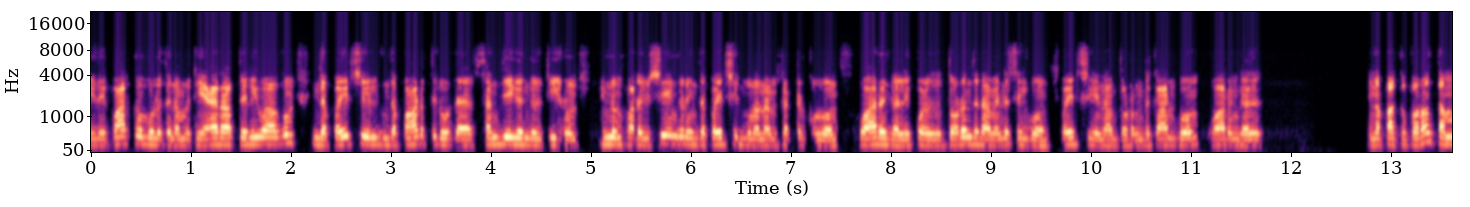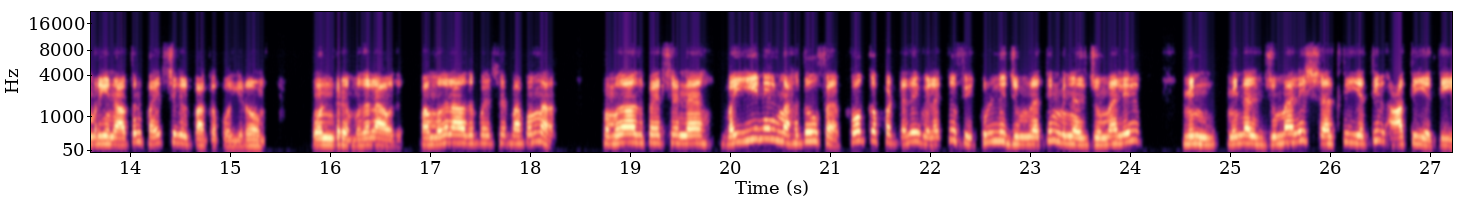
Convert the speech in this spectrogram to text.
இதை பார்க்கும் பொழுது நம்மளுக்கு ஏராப் தெளிவாகும். இந்த பயிற்சியில் இந்த பாடத்தில் உள்ள சந்தேகங்கள் தீரும். இன்னும் பல விஷயங்கள் இந்த பயிற்சியின் மூலம் நாம் கற்றுக்கொள்வோம். வாருங்கள். இப்பொழுது தொடர்ந்து நாம் என்ன செய்வோம்? பயிற்சியை நாம் தொடர்ந்து காண்போம். வாருங்கள். என்ன பார்க்க போறோம்? தம்ரீனாத்துன் பயிற்சிகள் பார்க்க போகிறோம். ஒன்று முதலாவது. இப்ப முதலாவது பயிற்சியை பார்ப்போமா? இப்ப முதலாவது பயிற்சி என்ன? பையினில் மஹதூஃப போக்கப்பட்டதை விளக்கு ஃபி குல்லி ஜும்லத்தின் மினல் ஜுமலில் மின் மினல் ஜுமலி ஷத்தியத்தில் ஆத்தியத்தி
